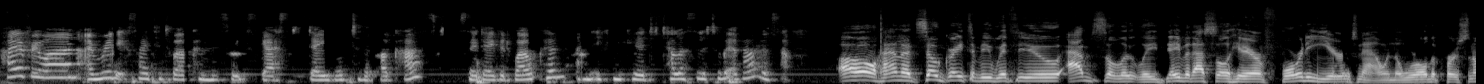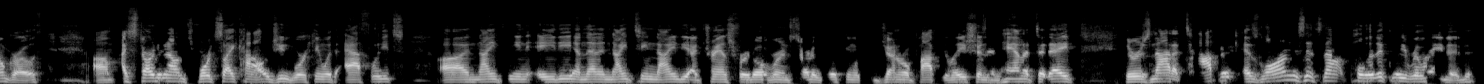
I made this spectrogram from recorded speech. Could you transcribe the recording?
Hi everyone, I'm really excited to welcome this week's guest, David, to the podcast. So, David, welcome. And if you could tell us a little bit about yourself. Oh, Hannah, it's so great to be with you. Absolutely. David Essel here, 40 years now in the world of personal growth. Um, I started out in sports psychology, working with athletes uh, in 1980. And then in 1990, I transferred over and started working with the general population. And Hannah, today, there is not a topic, as long as it's not politically related,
